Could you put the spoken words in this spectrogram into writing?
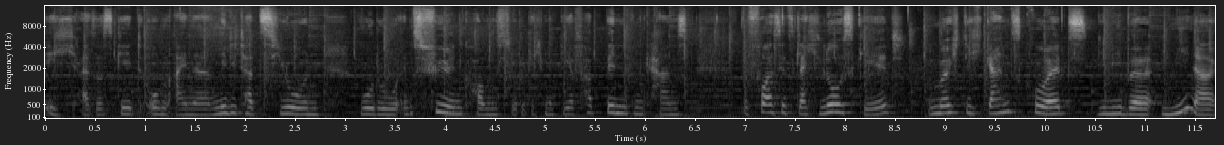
Ich. Also es geht um eine Meditation, wo du ins Fühlen kommst, wo du dich mit dir verbinden kannst. Bevor es jetzt gleich losgeht, möchte ich ganz kurz die liebe Nina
